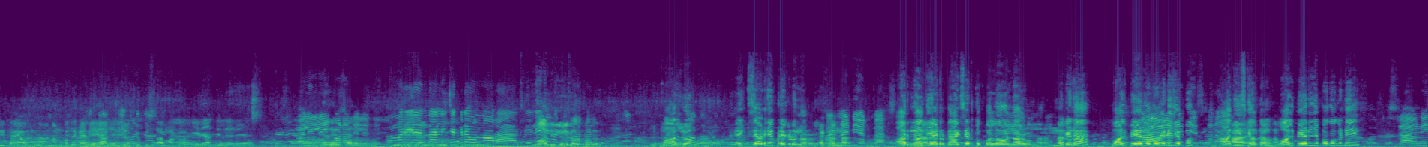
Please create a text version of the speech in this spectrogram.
మిగతా ఎవరు నంబర్లు కానీ ఆ డీటెయిల్స్ చూపిస్తా మాకు. వాళ్ళ ఇల్లు కూడా తెలీదు. మరి ఎందాల నుంచి ఎక్కడే ఉన్నారా వాళ్ళ ఇల్లు కాదు బ్రదర్? వాళ్ళు ఎగ్జాక్ట్గా ఇప్పుడు ఎక్కడ ఉన్నారు? ఎక్కడ ఉన్నారు అరుణా థియేటర్ బ్యాక్ సైడ్ తుప్పల్లో ఉన్నారు. ఓకేనా? వాళ్ళ పేర్లు ఒక్కొక్కటి చెప్పు. ఆ తీసుకెళ్తాం. వాళ్ళ పేర్లు చెప్పు ఒక్కొక్కటి. శ్రావణి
